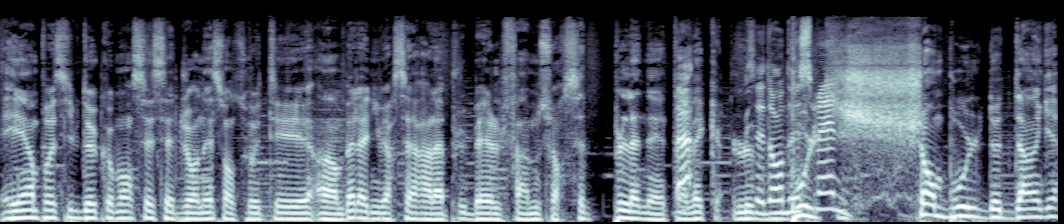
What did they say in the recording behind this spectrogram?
Et impossible de commencer cette journée sans souhaiter un bel anniversaire à la plus belle femme sur cette planète Bah, avec le c'est dans deux boule semaines. qui chamboule de dingue.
